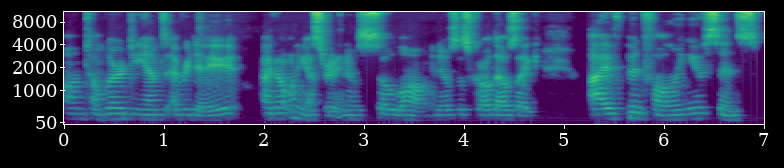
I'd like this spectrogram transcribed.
on Tumblr DMs every day. I got one yesterday and it was so long. And it was this girl that was like, I've been following you since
